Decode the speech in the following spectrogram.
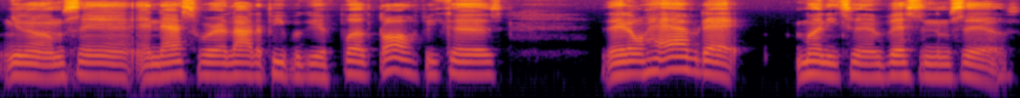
You know what I'm saying? And that's where a lot of people get fucked off because they don't have that money to invest in themselves.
